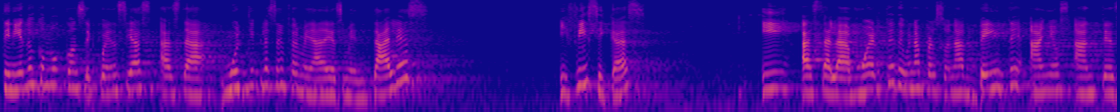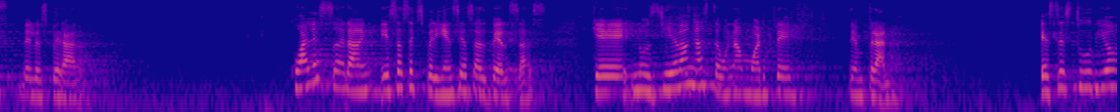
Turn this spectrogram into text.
teniendo como consecuencias hasta múltiples enfermedades mentales y físicas y hasta la muerte de una persona 20 años antes de lo esperado. ¿Cuáles serán esas experiencias adversas que nos llevan hasta una muerte temprana? Este estudio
